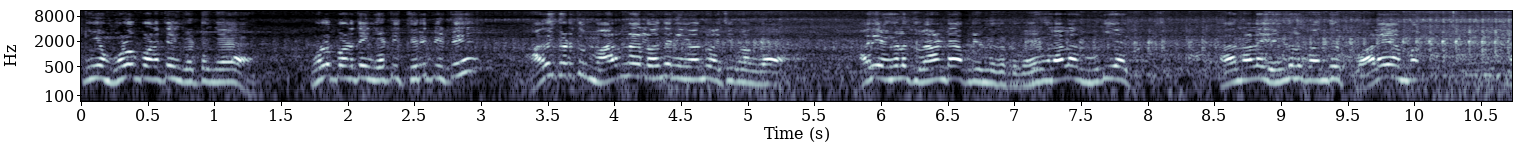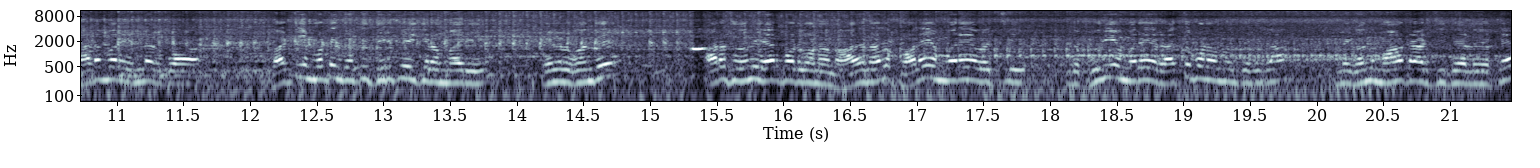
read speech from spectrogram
நீங்கள் முழு பணத்தையும் கட்டுங்க. முழு பணத்தையும் கட்டி திருப்பிட்டு அதுக்கடுத்து மறுநாள் வந்து நீங்கள் வந்து வச்சுக்கோங்க. அது எங்களுக்கு வேண்டாம் அப்படின்னு கட்டுருக்கோம் எங்களால் அது முடியாது. அதனால் எங்களுக்கு வந்து பழைய ம- நடைமுறை என்ன இருக்கோ வட்டியை மட்டும் கட்டி திருப்பி வைக்கிற மாதிரி எங்களுக்கு வந்து அரசு வந்து ஏற்பாடு பண்ணணும். அதனால் பழைய முறையை வச்சு இந்த புதிய முறையை ரத்து பண்ணணும்னு சொல்லி தான் இன்றைக்கி வந்து மாவட்ட ஆட்சித்தலைவர்கிட்ட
